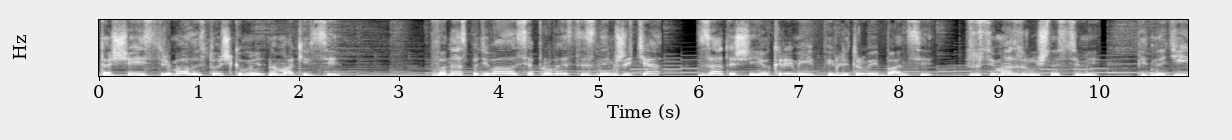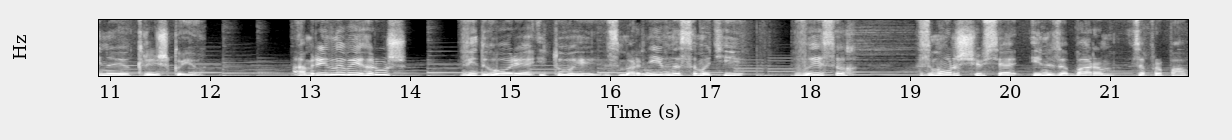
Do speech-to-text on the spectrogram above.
та ще й з трьома листочками на маківці. Вона сподівалася провести з ним життя в затишній окремій півлітровій банці з усіма зручностями під надійною кришкою. А мрійливий груш від горя і туги змарнів на самоті, висох, зморщився і незабаром запропав.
